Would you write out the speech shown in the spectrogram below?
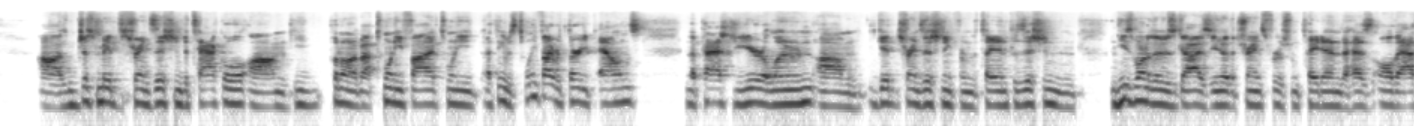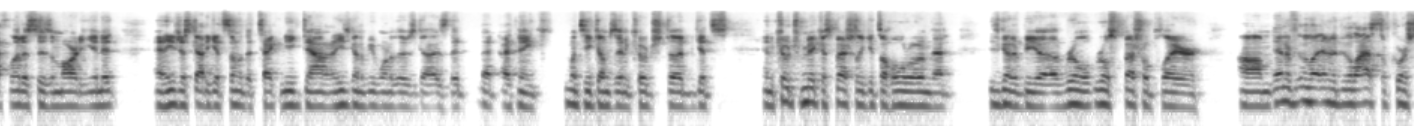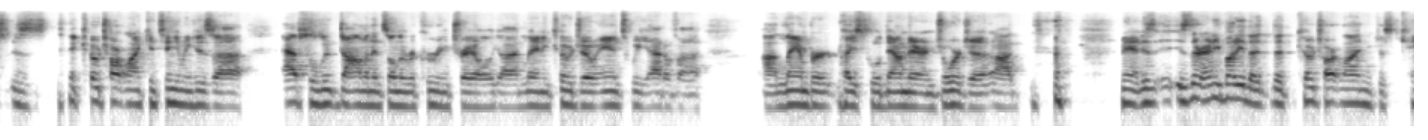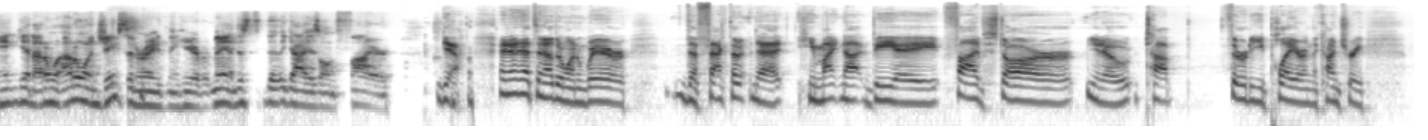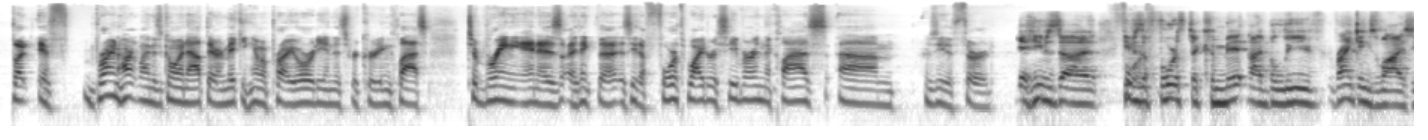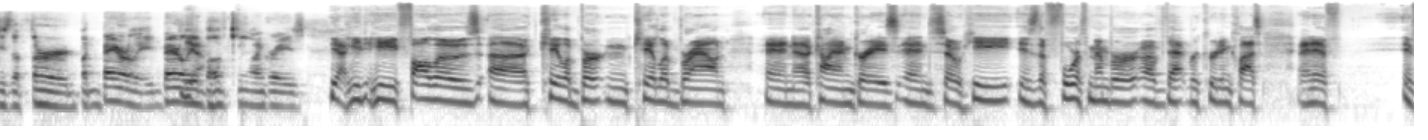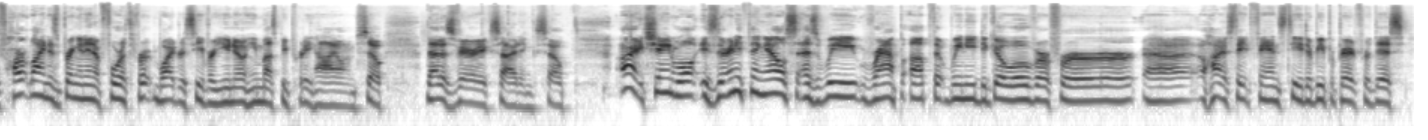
uh, just made the transition to tackle. Um, he put on about 25, 20, I think it was 25 or 30 pounds in the past year alone. Um, get transitioning from the tight end position, and, and he's one of those guys, you know, that transfers from tight end that has all the athleticism already in it and he just got to get some of the technique down. And he's going to be one of those guys that that I think once he comes in and Coach Stud gets and Coach Mick especially gets a hold of him, that he's going to be a real real special player. Um, and, if, and the last, of course, is Coach Hartline continuing his uh, absolute dominance on the recruiting trail, uh, landing Kojo Antwi out of uh, uh, Lambert High School down there in Georgia. Uh, man, is is there anybody that that Coach Hartline just can't get? I don't I don't want to jinx it or anything here, but man, this the guy is on fire. yeah, and that's another one where the fact that that he might not be a five star, you know, top thirty player in the country, but if Brian Hartline is going out there and making him a priority in this recruiting class to bring in as I think the is he the fourth wide receiver in the class, um, or is he the third? Yeah, he was uh he was the fourth to commit, I believe, rankings wise, he's the third, but barely, barely Yeah. above Kyion Grayes. Yeah, he he follows uh, Caleb Burton, Caleb Brown, and uh, Kyion Grayes, and so he is the fourth member of that recruiting class. And if if Hartline is bringing in a fourth wide receiver, you know he must be pretty high on him. So that is very exciting. So, all right, Shane. Well, is there anything else as we wrap up that we need to go over for uh, Ohio State fans to either be prepared for this?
